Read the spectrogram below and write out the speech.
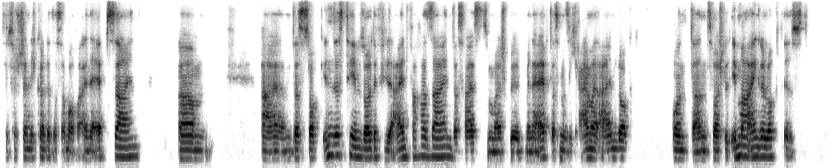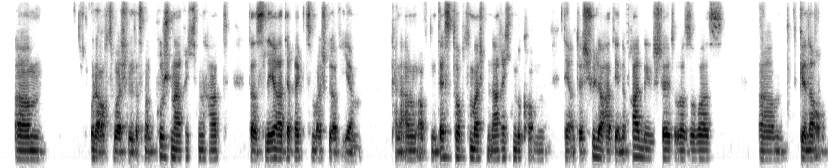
selbstverständlich könnte das aber auch eine App sein. Ähm, ähm, das Login-System sollte viel einfacher sein, das heißt zum Beispiel mit einer App, dass man sich einmal einloggt und dann zum Beispiel immer eingeloggt ist. Ähm, oder auch zum Beispiel, dass man Push-Nachrichten hat, dass Lehrer direkt zum Beispiel auf ihrem, keine Ahnung, auf dem Desktop zum Beispiel Nachrichten bekommen, der und der Schüler hat dir eine Frage gestellt oder sowas. Ähm, genau.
